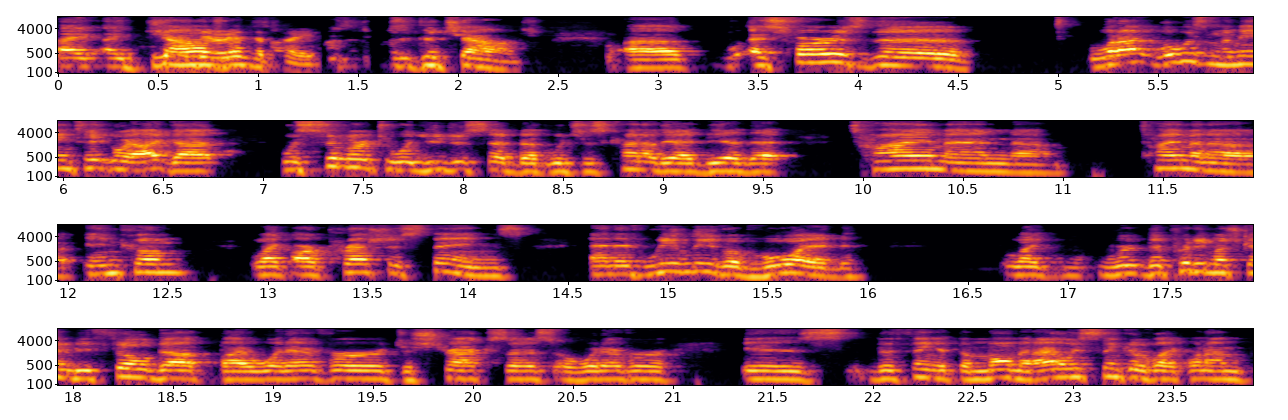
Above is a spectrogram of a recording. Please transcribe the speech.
I, I challenged. There is a place. It was, it was a good challenge. Uh, as far as the what I what was the main takeaway I got was similar to what you just said, Beth, which is kind of the idea that time and uh, time and uh, income like are precious things, and if we leave a void, like they're pretty much going to be filled up by whatever distracts us or whatever is the thing at the moment. I always think of like when I'm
